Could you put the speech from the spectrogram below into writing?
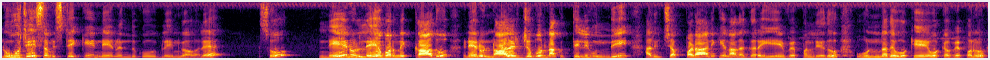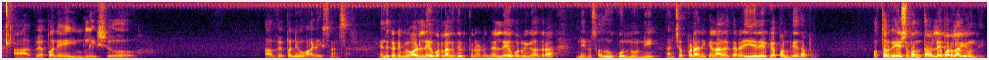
నువ్వు చేసిన మిస్టేక్కి నేను ఎందుకు బ్లేమ్ కావాలి? సో నేను లేబర్ని కాదు నేను నాలెడ్జబుల్ నాకు తెలివి ఉంది అని చెప్పడానికి నా దగ్గర ఏ వెపన్ లేదు. ఉన్నది ఒకే ఒక వెపను ఆ వెపనే ఇంగ్లీషు ఆ వెపన్ని వాడేసినాను సార్. ఎందుకంటే మీ వాడు లేబర్ లాగా తిరుగుతున్నాడు నేను లేబర్ని కాదురా నేను చదువుకున్నోని అని చెప్పడానికి నా దగ్గర ఏదే వెపన్ లేదు అప్పుడు. మొత్తం వేషమంతా లేబర్ లాగే ఉంది.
